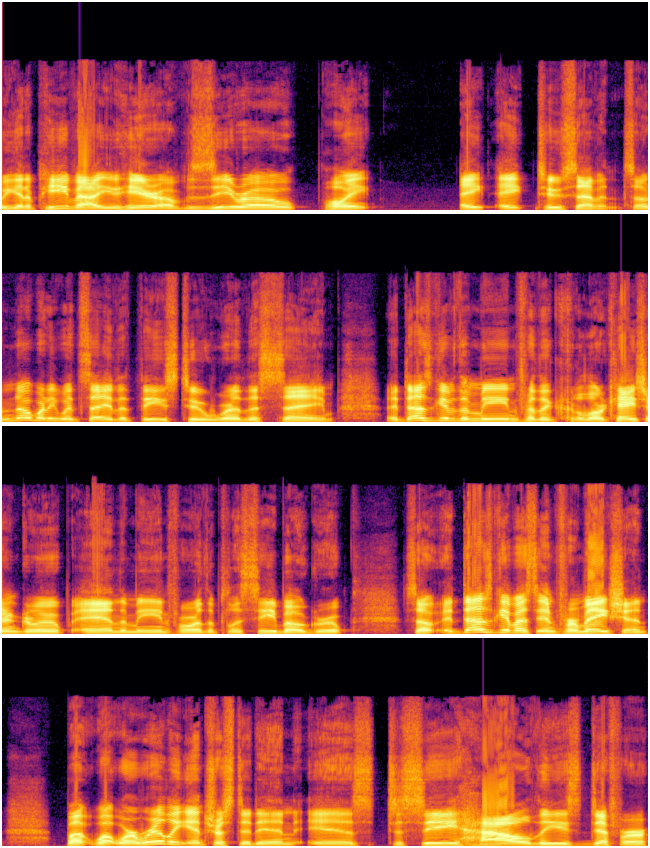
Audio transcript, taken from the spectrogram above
we get a p-value here of 0.8827. So nobody would say that these two were the same. It does give the mean for the lorcaserin group and the mean for the placebo group. So it does give us information, but what we're really interested in is to see how these differ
